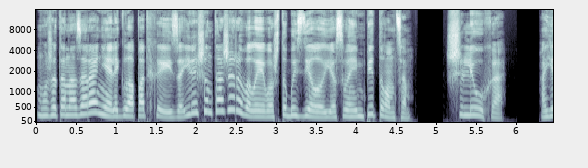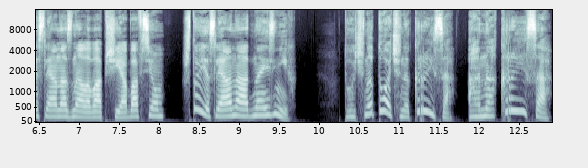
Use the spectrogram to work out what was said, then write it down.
Может, она заранее легла под Хейза или шантажировала его, чтобы сделал ее своим питомцем? Шлюха! А если она знала вообще обо всем? Что, если она одна из них? Точно-точно, крыса! Она крыса!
